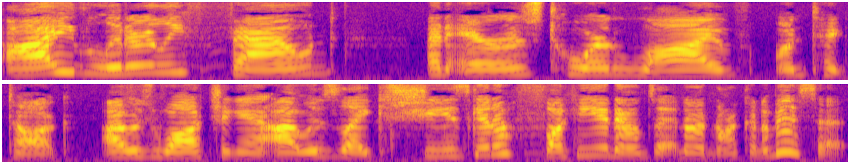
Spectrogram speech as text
I literally found an Eras tour live on TikTok. I was watching it. I was like, she's gonna fucking announce it, and I'm not gonna miss it.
